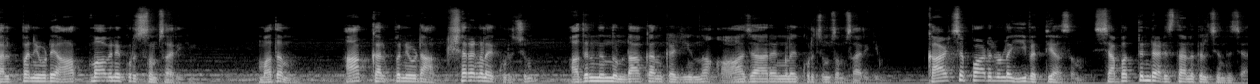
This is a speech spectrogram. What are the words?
കൽപ്പനയുടെ ആത്മാവിനെക്കുറിച്ച് സംസാരിക്കും. മതം ആ കൽപ്പനയുടെ അക്ഷരങ്ങളെക്കുറിച്ചും അതിൽ നിന്നുണ്ടാക്കാൻ കഴിയുന്ന ആചാരങ്ങളെക്കുറിച്ചും സംസാരിക്കും. കാഴ്ചപ്പാടിലുള്ള ഈ വ്യത്യാസം ശബത്തിന്റെ അടിസ്ഥാനത്തിൽ ചിന്തിച്ചാൽ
